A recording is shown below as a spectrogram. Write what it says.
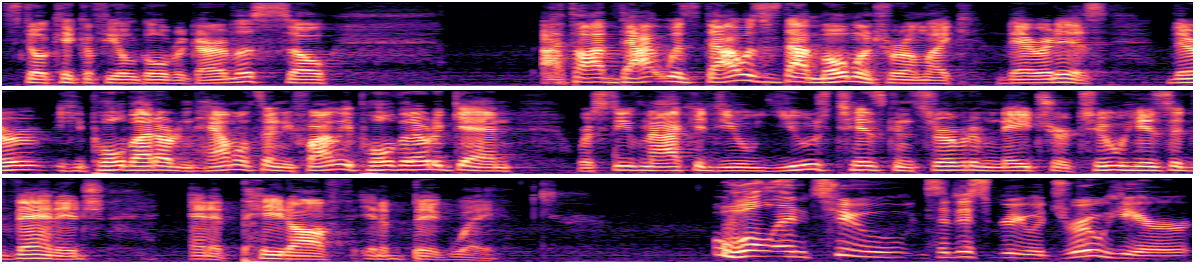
still kick a field goal regardless. So I thought that was that was just that moment where I'm like, there it is. There he pulled that out in Hamilton. He finally pulled it out again, where Steve McAdoo used his conservative nature to his advantage, and it paid off in a big way. Well, and two, to disagree with Drew here,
